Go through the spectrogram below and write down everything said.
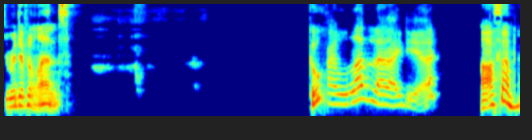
through a different lens. Cool. I love that idea. Awesome.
